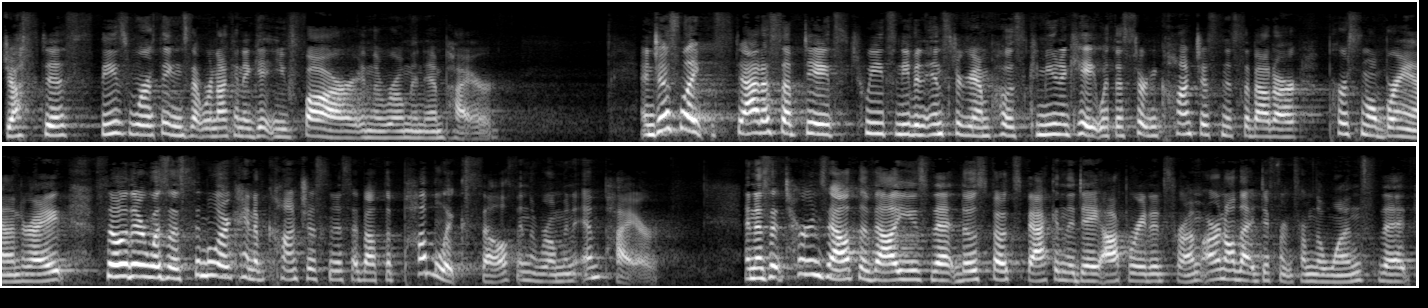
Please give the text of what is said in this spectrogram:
justice, these were things that were not going to get you far in the Roman Empire. And just like status updates, tweets, and even Instagram posts communicate with a certain consciousness about our personal brand, right? So there was a similar kind of consciousness about the public self in the Roman Empire. And as it turns out, the values that those folks back in the day operated from aren't all that different from the ones that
